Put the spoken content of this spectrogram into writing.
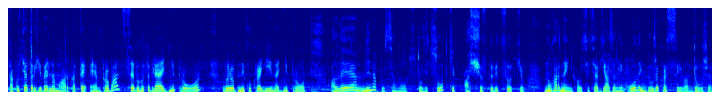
Так, оця торгівельна марка ТМ Прованс це виготовляє Дніпро, виробник Україна Дніпро. Але не написано от 100%, а що 100%. Ну, гарненька, ось ця в'язаний олень, дуже красива, дуже.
